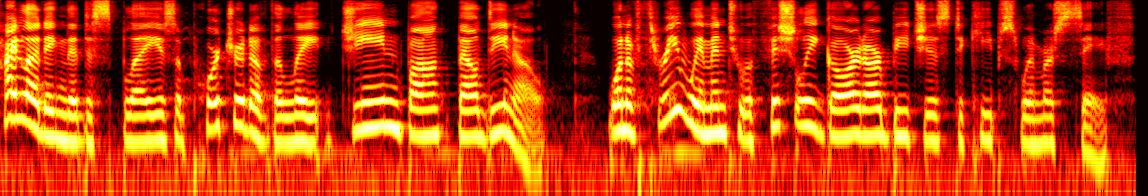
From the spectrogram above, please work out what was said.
Highlighting the display is a portrait of the late Jeanne Bonk Baldino, one of three women to officially guard our beaches to keep swimmers safe.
